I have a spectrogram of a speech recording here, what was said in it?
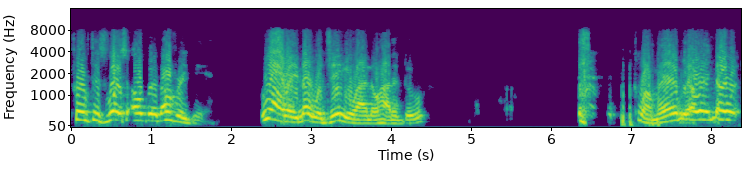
proved his voice over and over again. We already know what Ginuwine know how to do. Come on, man. We already know what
